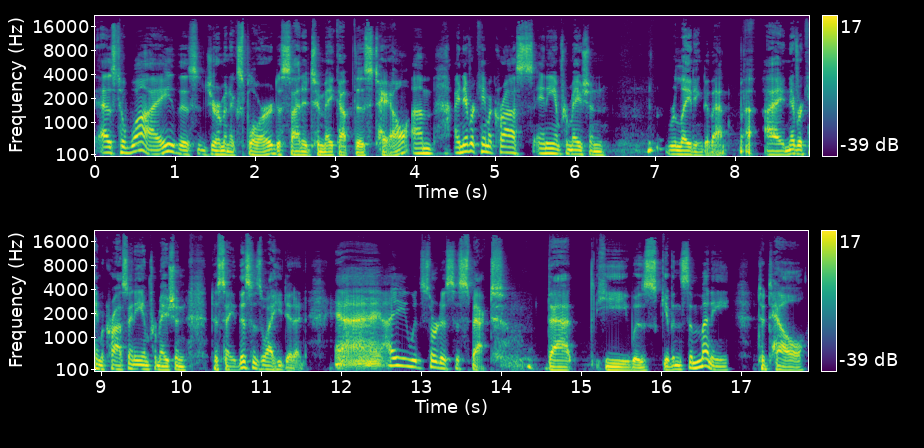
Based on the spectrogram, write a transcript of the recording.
as to why this German explorer decided to make up this tale, um, I never came across any information relating to that. I never came across any information to say this is why he did it. I, would sort of suspect that he was given some money to tell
